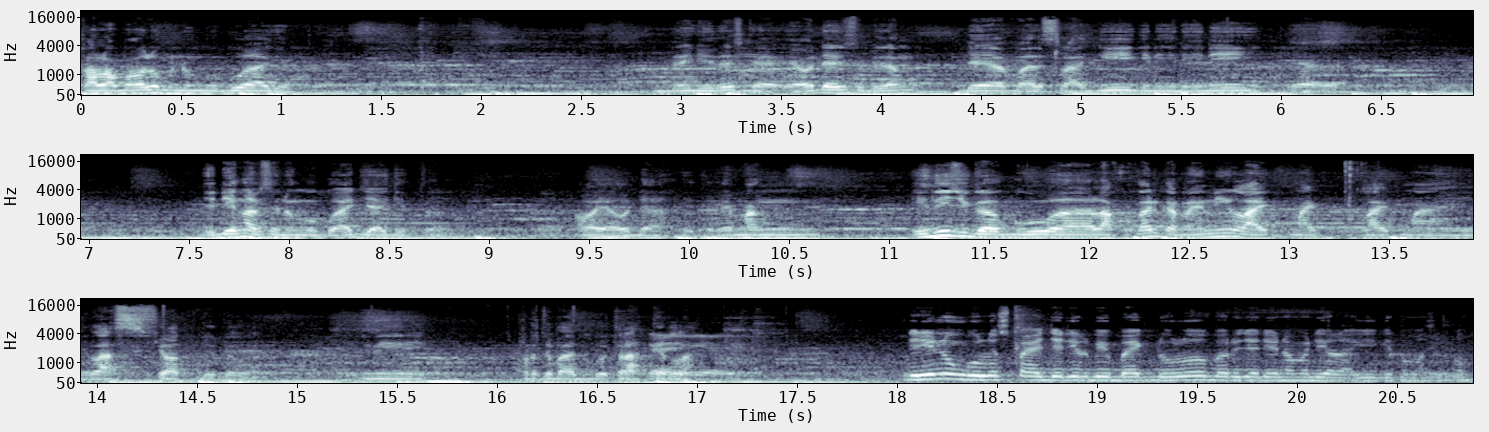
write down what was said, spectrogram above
kalau mau lu menunggu gue gitu dan gitu terus kayak ya udah dia bilang dia balas lagi gini gini gini ya jadi dia nggak bisa nunggu gue aja gitu oh ya udah gitu emang ini juga gue lakukan karena ini like my like my last shot gitu ini percobaan gue terakhir Oke, lah iya, iya. Jadi nunggu lu supaya jadi lebih baik dulu baru jadi nama dia lagi gitu maksud lu.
